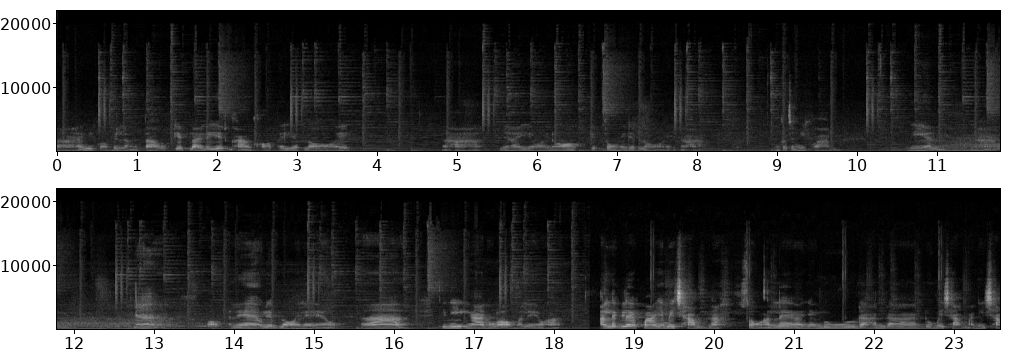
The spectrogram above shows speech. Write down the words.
นะคะ ให้มีความเป็นหลังเต่า เก็บรายละเอียดข้างขอบให้เรียบร้อย นะคะอย่าให้ย้อยเนาะเก็บตรงให้เรียบร้อยนะคะ มันก็จะมีความเนียนนะคะอ่าออกมาแล้วเรียบร้อยแล้วอ่าทีนี้งานของเราออกมาแล้วค่ะ อันแรกๆป้ายังไม่ฉ่ำนะสองอันแรกยังดูด้านด้านดูไม่ฉ่ำอันนี้ฉ่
